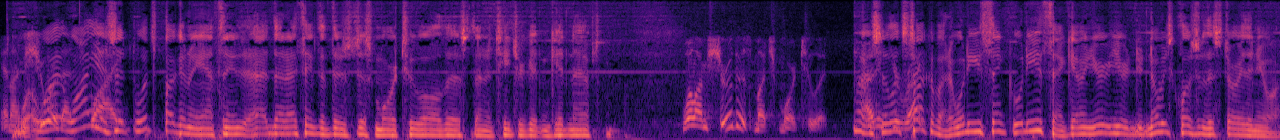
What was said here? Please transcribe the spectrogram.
And I'm sure why, why is it? What's bugging me, Anthony? uh, That I think that there's just more to all this than a teacher getting kidnapped. Well, I'm sure there's much more to it. All right, so let's right. talk about it. What do you think? What do you think? I mean, you're, you're nobody's closer to this story than you are.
